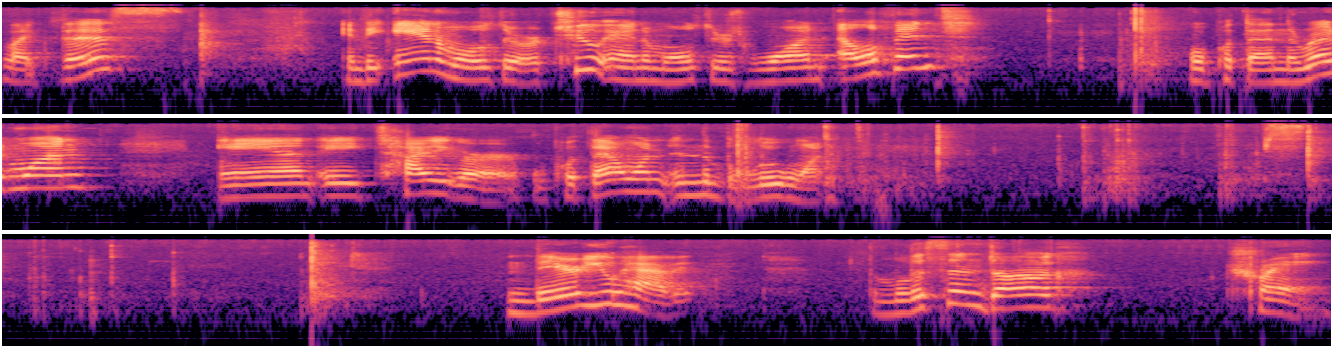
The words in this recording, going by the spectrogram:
like this and the animals, there are two animals. There's one elephant. We'll put that in the red one. And a tiger. We'll put that one in the blue one. And there you have it. The Melissa and Doug train.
